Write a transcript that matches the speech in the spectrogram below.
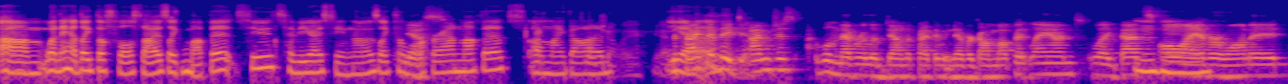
um, when they had like the full size like Muppet suits. Have you guys seen those? Like the Yes. walk around Muppets. Oh my god. Unfortunately, yeah. The fact Yeah. that they, d- I'm just, we'll never live down the fact that we never got Muppet Land. Like that's all I Mhm. ever wanted.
